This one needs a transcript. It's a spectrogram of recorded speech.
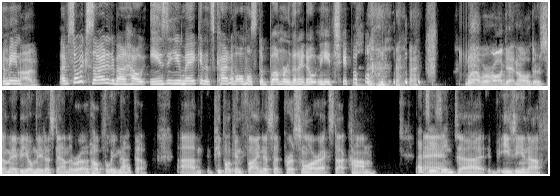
I mean, uh, I'm so excited about how easy you make it. It's kind of almost a bummer that I don't need you. well, we're all getting older, so maybe you'll need us down the road. Hopefully not, though. Um, people can find us at personalrx.com. That's and, easy. Uh, easy enough.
